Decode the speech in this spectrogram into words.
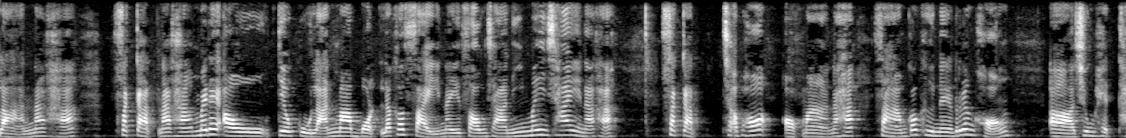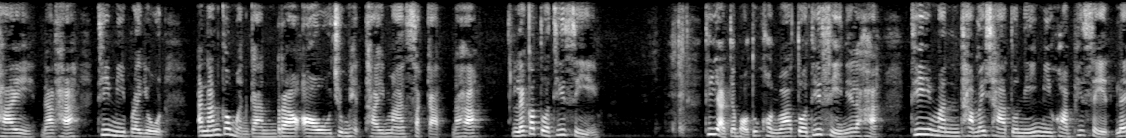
หลานนะคะ สกัดนะคะ ไม่ได้เอาเจียวกูหลานมาบดแล้วก็ใส่ในซองชานี้ไม่ใช่นะคะ สกัดเฉพาะออกมานะคะสามก็คือในเรื่องของอชุมเห็ดไทยนะคะ ที่มีประโยชน์ อันนั้นก็เหมือนกันเราเอาชุมเห็ดไทยมาสกัดนะคะ และก็ตัวที่สี่ที่อยากจะบอกทุกคนว่าตัวที่สี่นี่แหละค่ะ ที่มันทำให้ชาตัวนี้มีความพิเศษและ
